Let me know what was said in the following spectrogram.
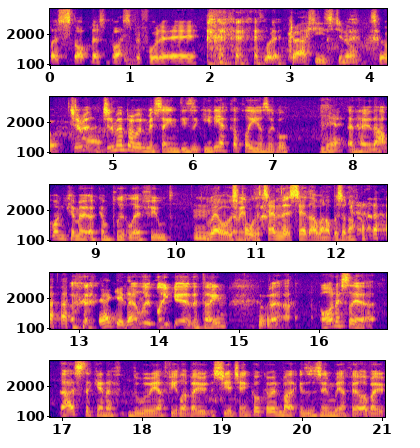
let's stop this bus before it uh, before it crashes. You know. So do you, uh, do you remember when we signed Izaguirre a couple of years ago? Yeah. And how that one came out of complete left field. Mm. Well, it was I Paul mean, the Tim that set that one up, was it not? it looked like it at the time, but honestly, uh, that's the kind of the way I feel about Sviatchenko coming back. Is the same way I felt about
